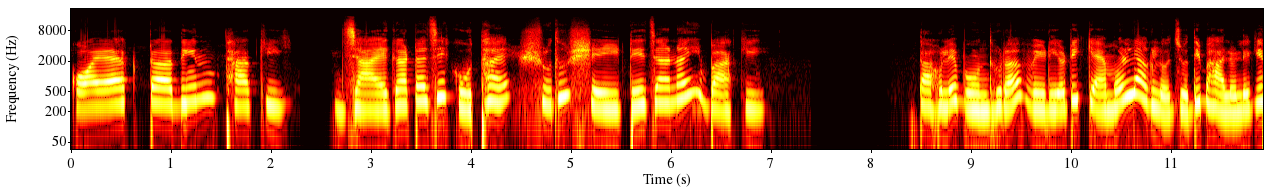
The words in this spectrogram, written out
কয়েকটা দিন থাকি। জায়গাটা যে কোথায়, শুধু সেইটে জানাই বাকি। তাহলে বন্ধুরা ভিডিওটি কেমন লাগল? যদি ভালো লেগে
